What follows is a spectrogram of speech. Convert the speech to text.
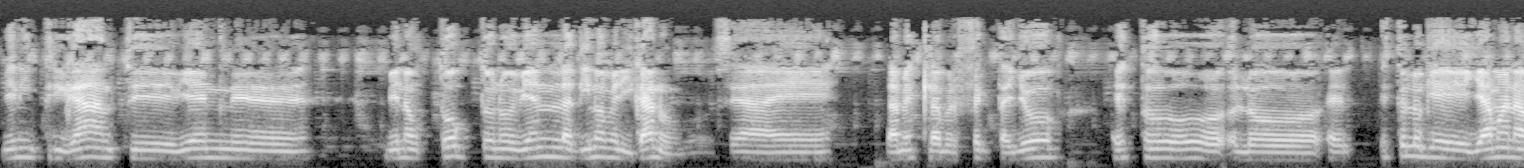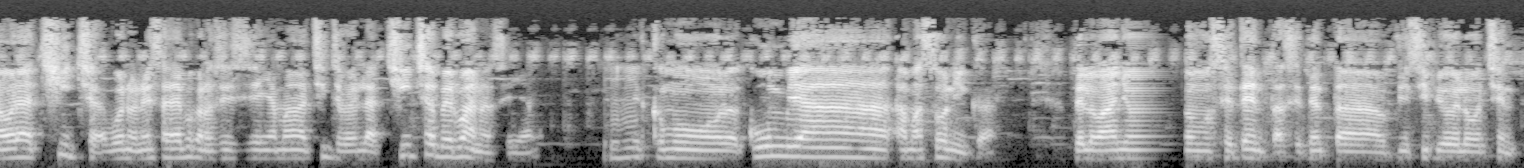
bien intrigante, bien, eh, bien autóctono, bien latinoamericano. O sea, es la mezcla perfecta. Yo, esto, lo, esto es lo que llaman ahora chicha. Bueno, en esa época no sé si se llamaba chicha, pero es la chicha peruana se llama. Es como la cumbia amazónica de los años 70, 70, principios de los 80.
